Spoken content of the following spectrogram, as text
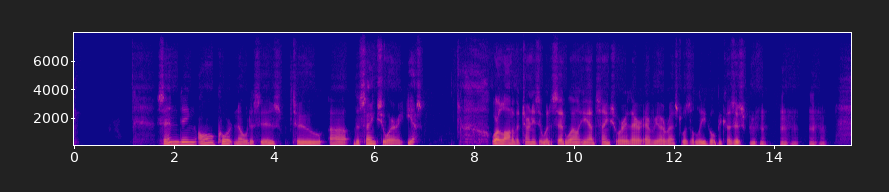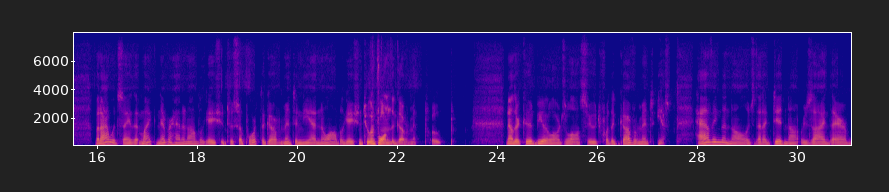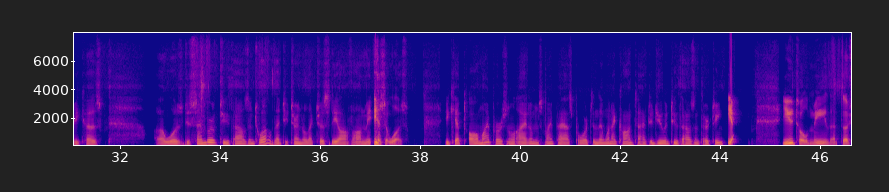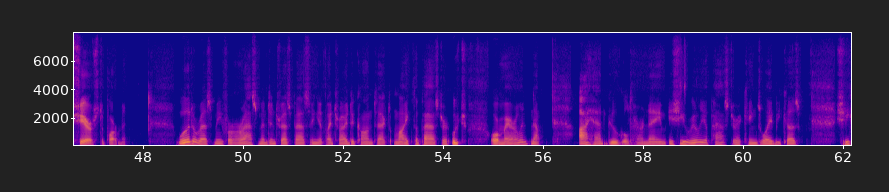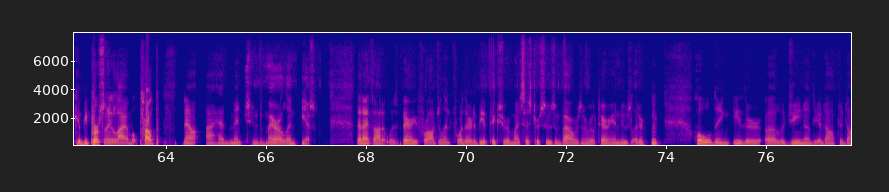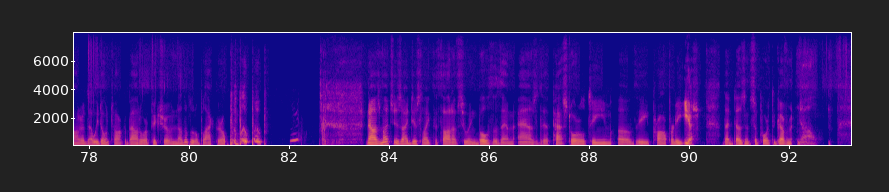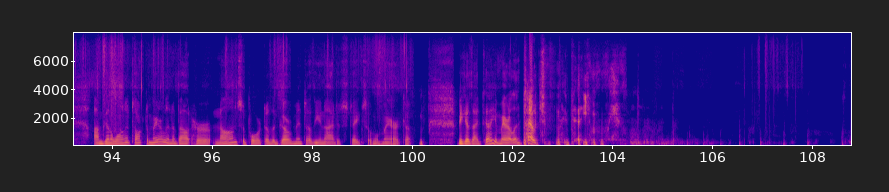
Sending all court notices to uh, the sanctuary, yes. Or a lot of attorneys that would have said, well, he had sanctuary there. Every arrest was illegal because it's. hmm hmm hmm But I would say that Mike never had an obligation to support the government, and he had no obligation to inform the government. Poop. Now, there could be a large lawsuit for the government, yes, having the knowledge that I did not reside there because uh, was December of 2012 that you turned the electricity off on me. Yes, it was. You kept all my personal items, my passport, and then when I contacted you in 2013, yeah, you told me that the sheriff's department would arrest me for harassment and trespassing if I tried to contact Mike the pastor, or Marilyn. Now, I had Googled her name. Is she really a pastor at Kingsway? Because she could be personally liable. Now, I had mentioned Marilyn, yes, that I thought it was very fraudulent for there to be a picture of my sister Susan Bowers in a Rotarian newsletter. Hmm. Holding either uh, Lugina, the adopted daughter that we don't talk about, or a picture of another little black girl. Poop, poop, poop. Now, as much as I dislike the thought of suing both of them as the pastoral team of the property, yes, that doesn't support the government, no. I'm going to want to talk to Marilyn about her non support of the government of the United States of America. Because I tell you, Marilyn, ouch, I tell you,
